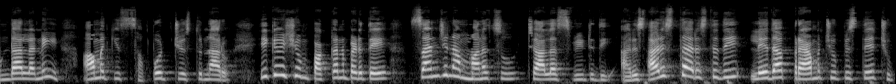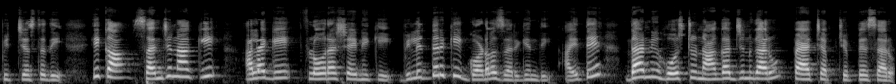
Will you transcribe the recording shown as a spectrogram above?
ఉండాలని ఆమెకి సపోర్ట్ చేస్తున్నారు. ఇక విషయం పక్కన పెడితే సంజన మనసు చాలా స్వీట్ది. అరి అరిస్తే అరుస్తుంది లేదా ప్రేమ చూపిస్తే చూపించేస్తుంది ఇక సంజనాకి అలాగే ఫ్లోరా షైనికి వీళ్ళిద్దరికీ గొడవ జరిగింది. అయితే దాన్ని హోస్ట్ నాగార్జున గారు ప్యాచప్ చెప్పేశారు.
